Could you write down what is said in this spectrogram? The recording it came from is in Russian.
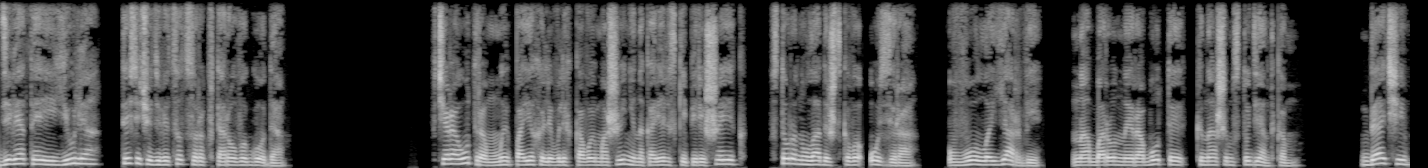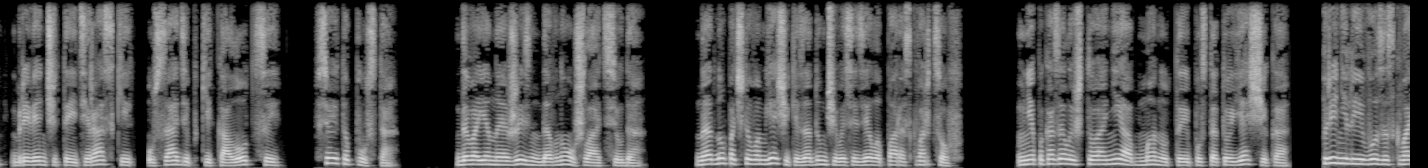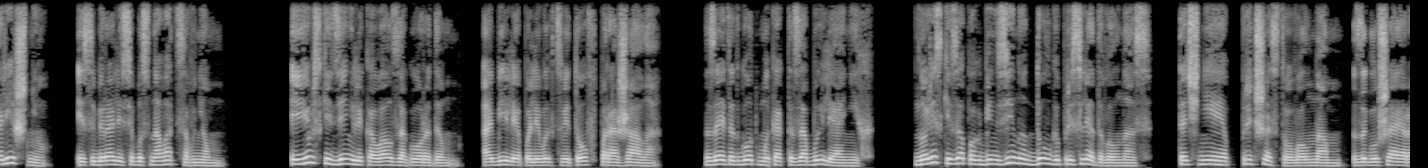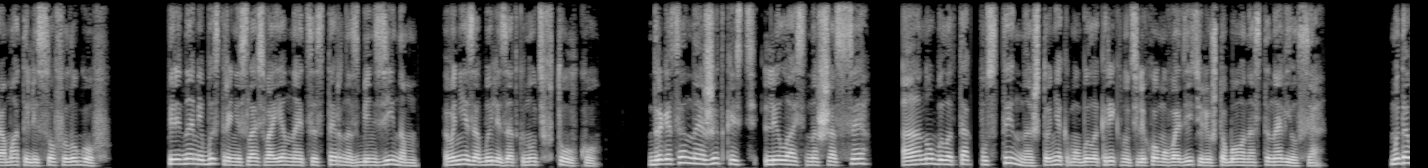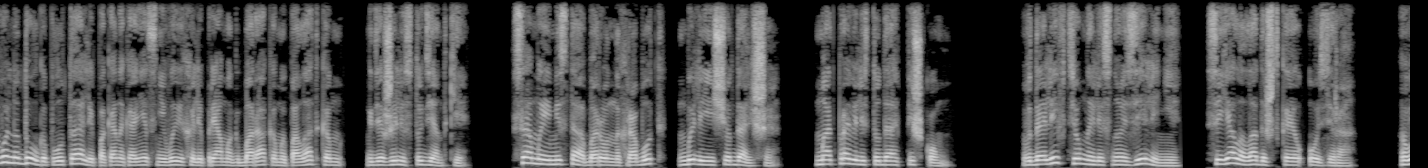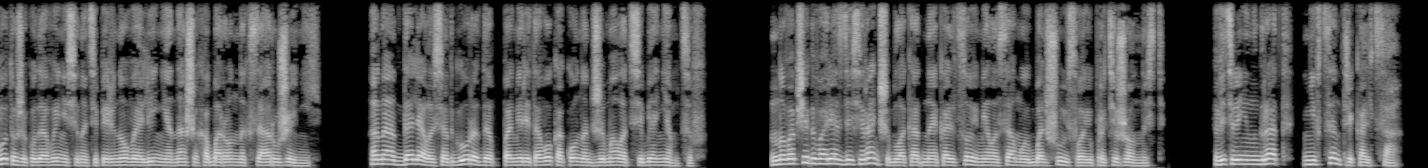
9 июля 1942 года. Вчера утром мы поехали в легковой машине на Карельский перешеек в сторону Ладожского озера, в Волла-Ярви, на оборонные работы к нашим студенткам. Дачи, бревенчатые терраски, усадебки, колодцы — все это пусто. Довоенная жизнь давно ушла отсюда. На одном почтовом ящике задумчиво сидела пара скворцов. Мне показалось, что они, обманутые пустотой ящика, приняли его за скворешню и собирались обосноваться в нем. Июльский день ликовал за городом. Обилие полевых цветов поражало. За этот год мы как-то забыли о них. Но резкий запах бензина долго преследовал нас. Точнее, предшествовал нам, заглушая ароматы лесов и лугов. Перед нами быстро неслась военная цистерна с бензином, в ней забыли заткнуть втулку. Драгоценная жидкость лилась на шоссе, а оно было так пустынно, что некому было крикнуть лихому водителю, чтобы он остановился. Мы довольно долго плутали, пока, наконец, не выехали прямо к баракам и палаткам, где жили студентки. Самые места оборонных работ были еще дальше. Мы отправились туда пешком. Вдали, в темной лесной зелени, сияло Ладожское озеро. Вот уже куда вынесена теперь новая линия наших оборонных сооружений. Она отдалялась от города по мере того, как он отжимал от себя немцев. Но вообще говоря, здесь и раньше блокадное кольцо имело самую большую свою протяженность. Ведь Ленинград не в центре кольца.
